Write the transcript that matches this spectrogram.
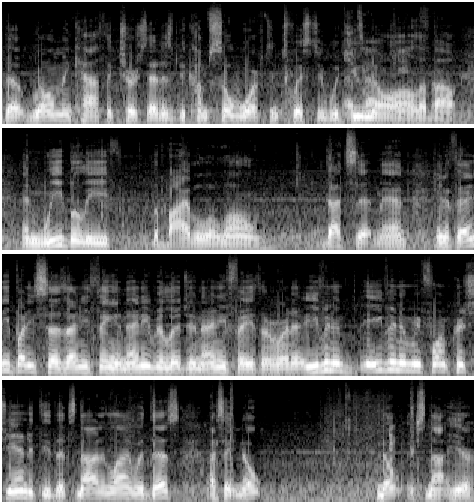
the Roman Catholic Church that has become so warped and twisted, which That's you know all from. about. And we believe the Bible alone. That's it, man. And if anybody says anything in any religion, any faith, or whatever, even in, even in Reformed Christianity that's not in line with this, I say nope. No, it's not here.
